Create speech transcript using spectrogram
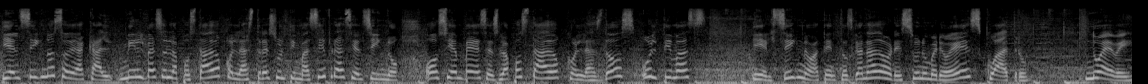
y el signo zodiacal mil veces lo apostado con las tres últimas cifras y el signo o 100 veces lo apostado con las dos últimas y el signo. Atentos ganadores, su número es 4. 9,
